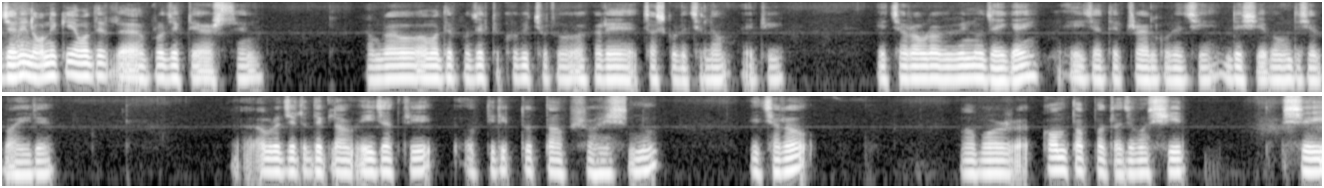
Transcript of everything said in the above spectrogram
জানেন, অনেকেই আমাদের প্রজেক্টে আসছেন। আমরাও আমাদের প্রজেক্টে খুবই ছোট আকারে চাষ করেছিলাম এটি। এছাড়াও আমরা বিভিন্ন জায়গায় এই জাতের ট্রায়াল করেছি দেশে এবং দেশের বাইরে। আমরা যেটা দেখলাম, এই জাতটি অতিরিক্ত তাপ সহিষ্ণু এছাড়াও আবার কম তাপমাত্রা যেমন শীত, সেই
